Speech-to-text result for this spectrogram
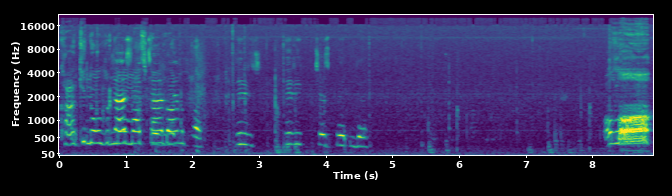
Kanki ne olur ne olmaz. bir tane diamond var. Deri, deri chestplate'de. Allah!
